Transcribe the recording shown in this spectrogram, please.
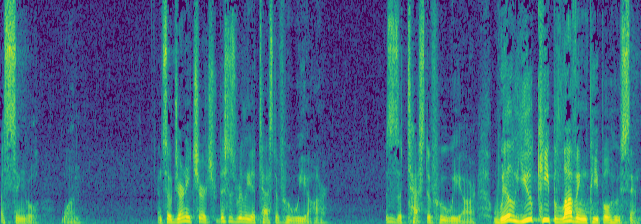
a single one. And so, Journey Church, this is really a test of who we are. This is a test of who we are. Will you keep loving people who sin?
